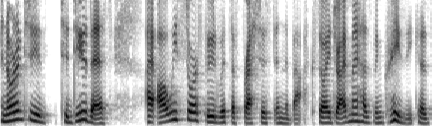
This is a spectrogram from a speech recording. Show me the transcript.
In order to, to do this, I always store food with the freshest in the back. So I drive my husband crazy because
